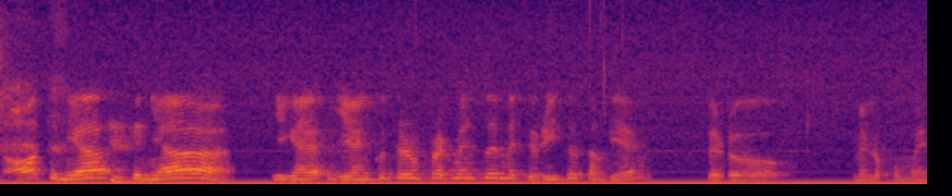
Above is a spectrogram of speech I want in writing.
No, tenía, tenía, llegué, llegué a encontrar un fragmento de meteorito también, pero me lo fumé.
